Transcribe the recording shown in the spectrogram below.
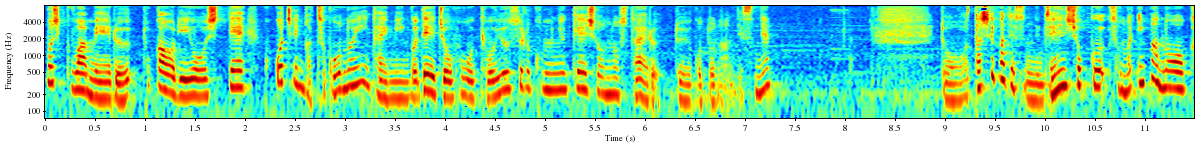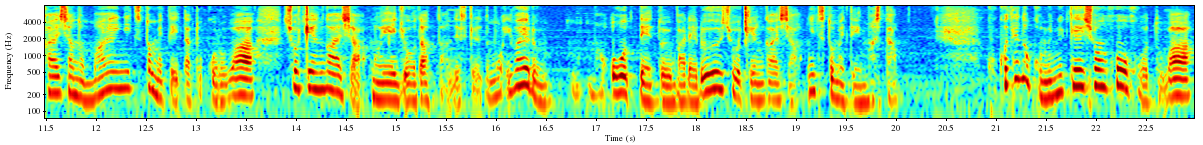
もしくはメールとかを利用して個々人が都合のいいタイミングで情報を共有するコミュニケーションのスタイルということなんですね。と私がですね前職その今の会社の前に勤めていたところは証券会社の営業だったんですけれどもいわゆる、ま、大手と呼ばれる証券会社に勤めていました。ここでのコミュニケーション方法とは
